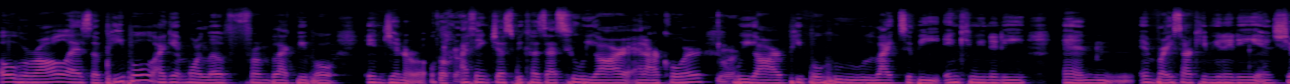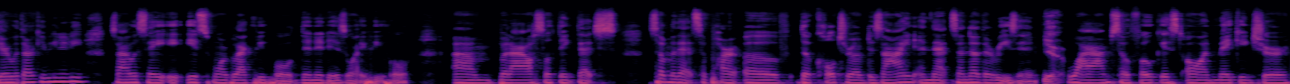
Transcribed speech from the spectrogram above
overall as a people, I get more love from black people in general. Okay. I think just because that's who we are at our core, Right. we are people who like to be in community and embrace our community and share with our community. So I would say it's more black people than it is white people. Um, but I also think that's some of that's a part of the culture of design, and that's another reason Yeah. why I'm so focused on making sure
